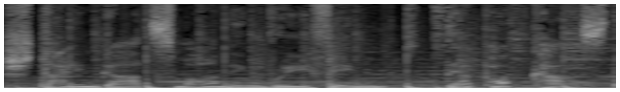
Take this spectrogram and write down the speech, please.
Steingarts Morning Briefing, der Podcast.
